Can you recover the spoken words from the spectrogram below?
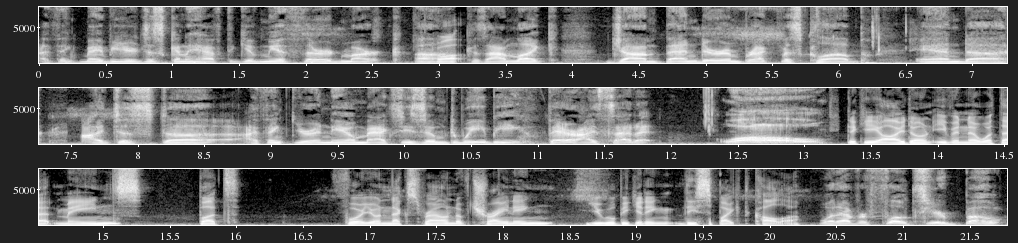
I think maybe you're just going to have to give me a third mark Well- because I'm like John Bender in Breakfast Club. And uh, I just, uh, I think you're a Neo Maxi Zoom dweeby. There, I said it. Whoa. Dickie, I don't even know what that means, but for your next round of training, you will be getting the spiked collar. Whatever floats your boat,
